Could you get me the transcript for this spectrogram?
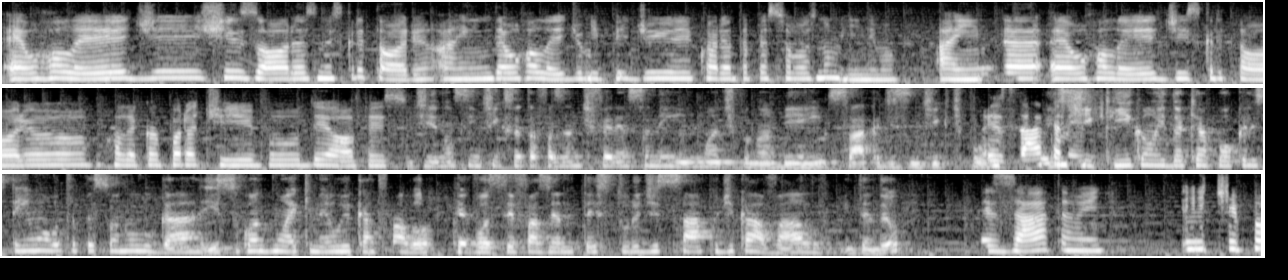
é o rolê de X horas no escritório. Ainda é o rolê de uma equipe de 40 pessoas no mínimo. Ainda é o rolê de escritório, rolê corporativo, The Office. De não sentir que você tá fazendo diferença nenhuma, tipo, no ambiente, saca? De sentir que, tipo, eles te Exatamente. quicam e daqui a pouco eles têm uma outra pessoa no lugar. Isso quando não é que nem o Ricardo falou, que é você fazendo textura de saco de cavalo, entendeu? Exatamente. E tipo,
